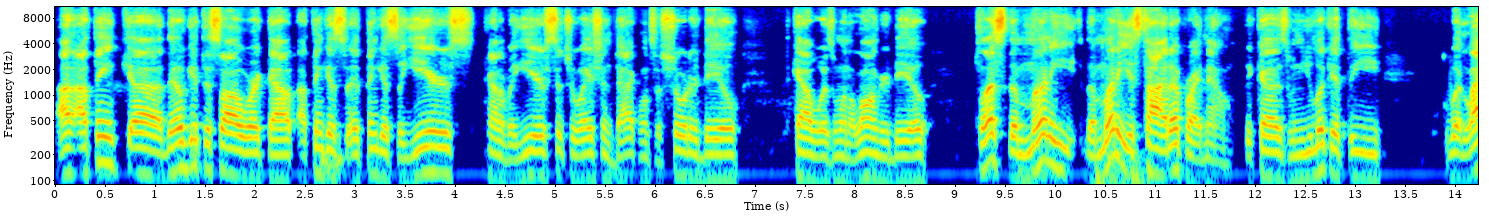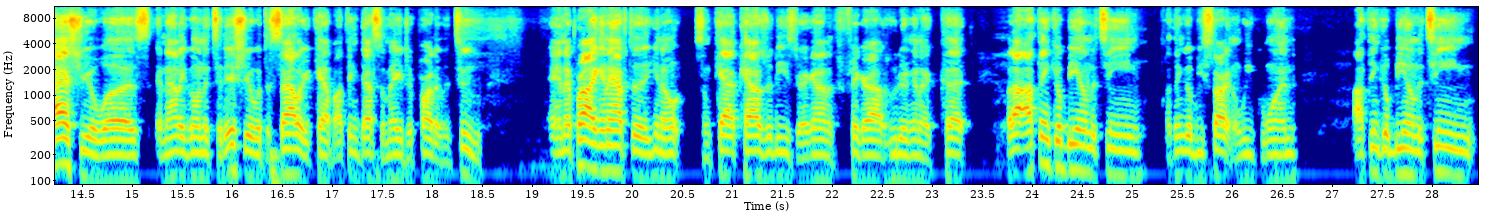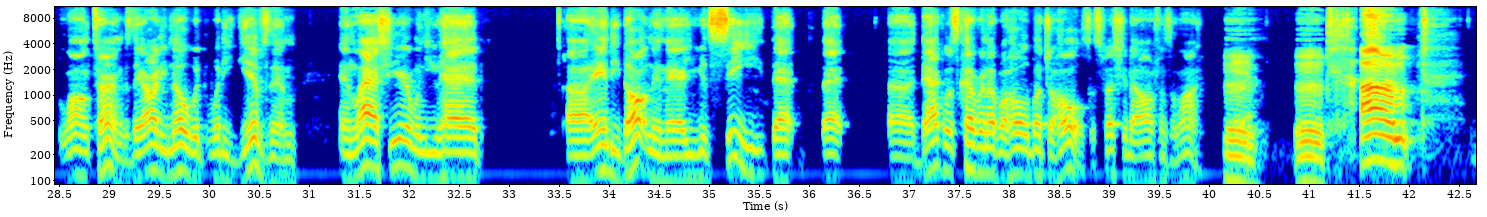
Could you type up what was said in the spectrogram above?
I, I think uh, they'll get this all worked out. I think it's I think it's a years kind of a year situation. Dak wants a shorter deal. The Cowboys want a longer deal. Plus the money, the money is tied up right now because when you look at the what last year was, and now they're going into this year with the salary cap. I think that's a major part of it too. And they're probably gonna have to, you know, some cap casualties. They're gonna figure out who they're gonna cut. But I, I think he'll be on the team. I think he'll be starting week one. I think he'll be on the team long term because they already know what, what he gives them. And last year, when you had uh, Andy Dalton in there, you could see that that uh, Dak was covering up a whole bunch of holes, especially the offensive line. Mm, mm. Um,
